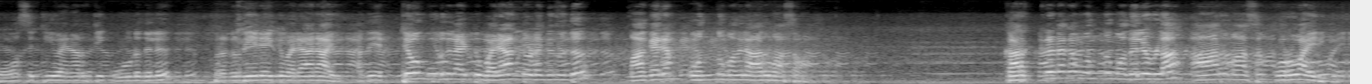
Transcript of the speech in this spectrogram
പോസിറ്റീവ് എനർജി കൂടുതൽ പ്രകൃതിയിലേക്ക് വരാനായി. അത് ഏറ്റവും കൂടുതലായിട്ട് വരാൻ തുടങ്ങുന്നത് മകരം ഒന്ന് മുതൽ ആറു മാസമാണ്. കർക്കിടകം ഒന്ന് മുതലുള്ള ആറ് മാസം കുറവായിരിക്കും.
